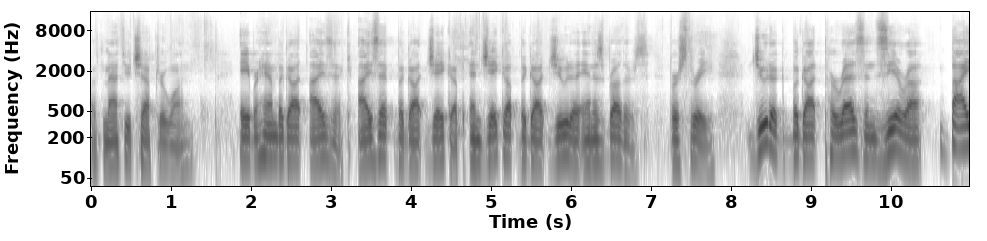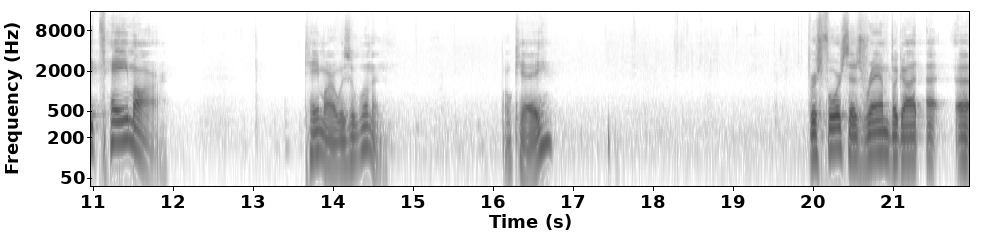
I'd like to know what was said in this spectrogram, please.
of Matthew chapter 1. Abraham begot Isaac, Isaac begot Jacob, and Jacob begot Judah and his brothers. Verse 3 Judah begot Perez and Zerah by Tamar. Tamar was a woman. Okay. Verse 4 says Ram begot uh, uh,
